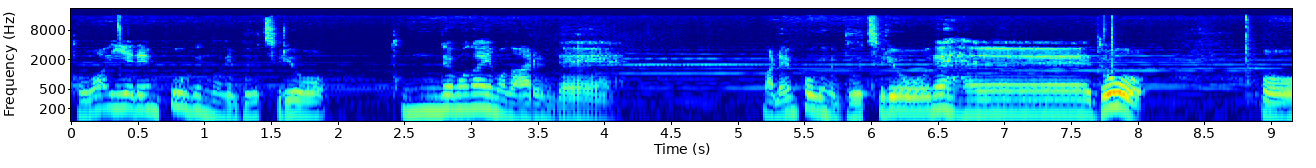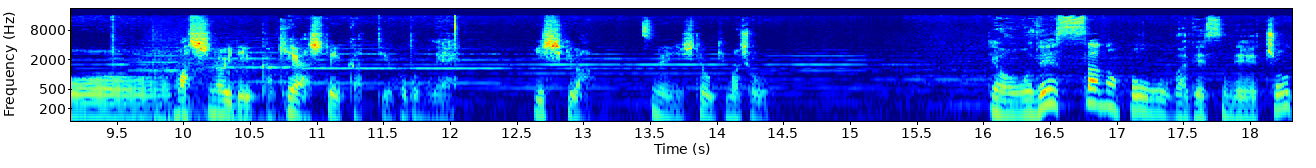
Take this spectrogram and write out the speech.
とはいえ連邦軍のね、物量、とんでもないものあるんで、まあ、連邦軍の物量をね、えー、どう、おまあ、しのいでいくか、ケアしていくかっていうこともね、意識は常にしておきましょう。では、オデッサの方がですね、ちょっ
